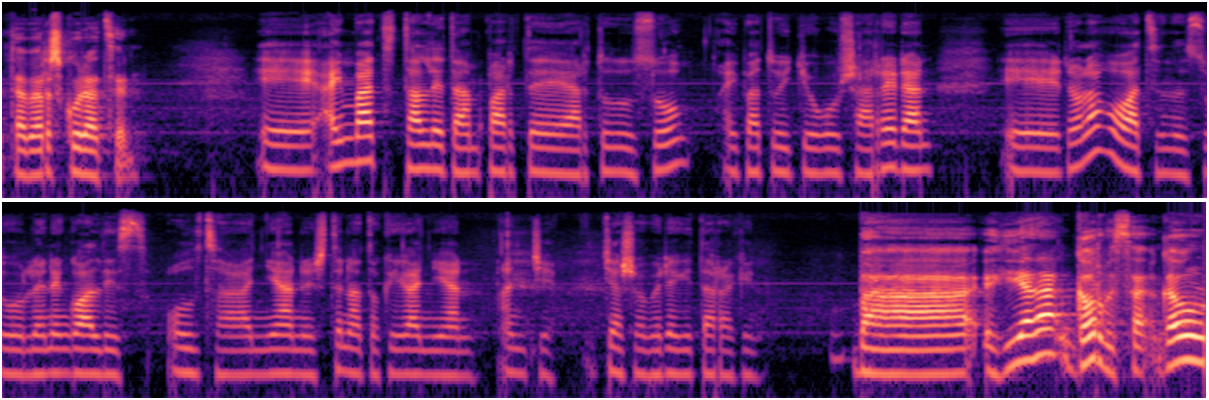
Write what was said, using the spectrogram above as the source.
eta berreskuratzen. E, hainbat taldetan parte hartu duzu, aipatu ditugu sarreran, e, nola gogatzen duzu lehenengo aldiz holtza gainean, estenatoki gainean, antxe, itxaso bere gitarrakin? Ba, egia da, gaur, beza, gaur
